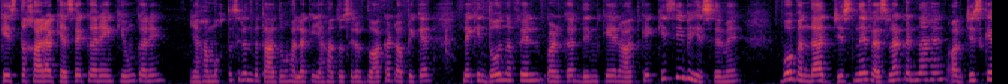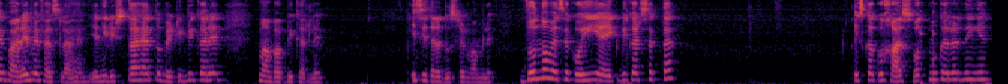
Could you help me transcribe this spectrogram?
کہ استخارہ کیسے کریں، کیوں کریں؟ یہاں مختصراً بتا دوں، حالانکہ یہاں تو صرف دعا کا ٹاپک ہے، لیکن دو نفل پڑھ کر دن کے رات کے کسی بھی حصے میں وہ بندہ جس نے فیصلہ کرنا ہے اور جس کے بارے میں فیصلہ ہے یعنی رشتہ ہے تو بیٹی بھی کرے، ماں باپ بھی کر لے۔ اسی طرح دوسرے معاملے۔ دونوں میں سے کوئی یا ایک بھی کر سکتا ہے؟ اس کا کوئی خاص وقت مقرر نہیں ہے۔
